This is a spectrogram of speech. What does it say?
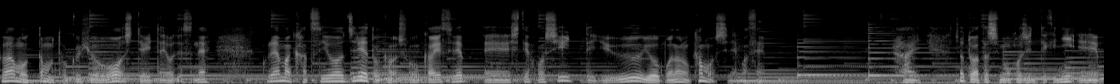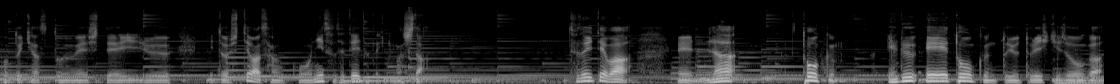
クは最も得票をしていたようですね。これはま活用事例とかを紹介すれ、えー、してほしいっていう要望なのかもしれません。はい。ちょっと私も個人的に、えー、ポッドキャストを運営している身としては参考にさせていただきました。続いては、えー、ラトークン、LA トークンという取引所が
